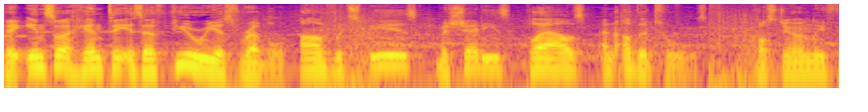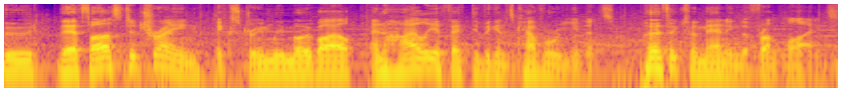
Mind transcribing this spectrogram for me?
The Insurgente is a furious rebel, armed with spears, machetes, plows, and other tools. Costing only food, they're fast to train, extremely mobile, and highly effective against cavalry units, perfect for manning the front lines.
